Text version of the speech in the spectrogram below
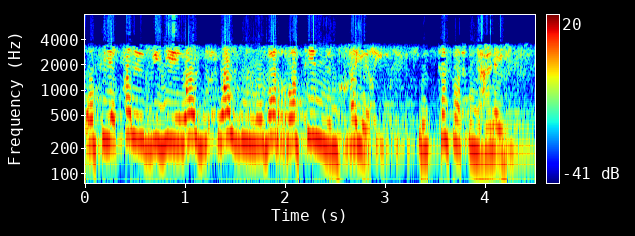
وفي قلبه وزن ذرة من خير متفق عليه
